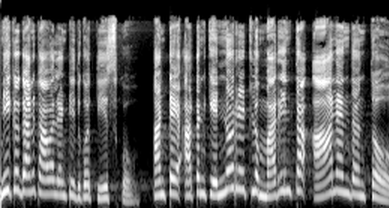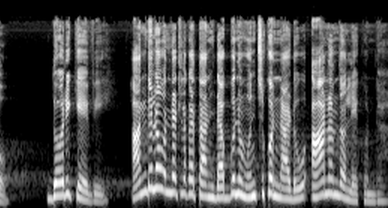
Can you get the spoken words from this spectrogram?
నీకు గాని కావాలంటే ఇదిగో తీసుకో. అంటే అతనికి ఎన్నో రేట్లు మరింత ఆనందంతో దొరికేవి. అందులో ఉన్నట్లుగా తన డబ్బును ఉంచుకున్నాడు ఆనందం లేకుండా.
